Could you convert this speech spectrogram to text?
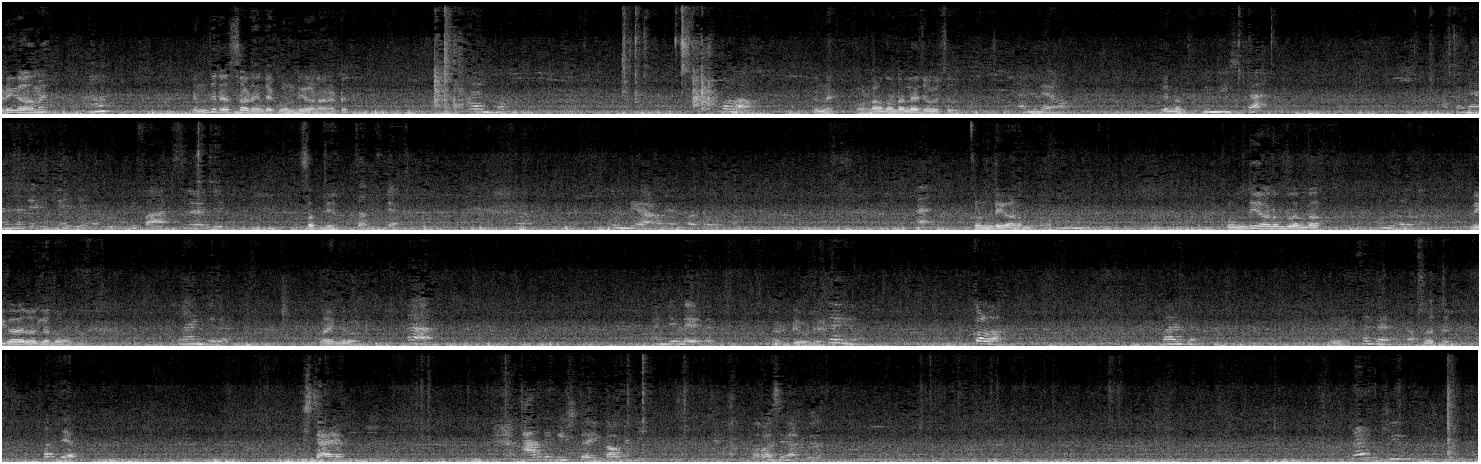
എടി കാമേ. എന്ത് രസമാണ് എന്റെ കുണ്ടി കാണാനായിട്ട്? പിന്നെ കൊള്ളാവുന്നോണ്ടല്ലേ ചോദിച്ചത്. സത്യം. സത്യം. കുണ്ടി കാണുമ്പോഴോ കുണ്ടി കാണുമ്പോൾ എന്താ തോന്നുന്നു? വികാരമല്ല ഭയങ്കര ഭയങ്കരമായിട്ട് അടിപൊളിയായിട്ട്. അടിപൊളിയായിട്ട്. കൊള്ളാം. സെറ്റ്. സത്യം. ഇഷ്ടായോ? ആർക്കൊക്കെ ഇഷ്ടമായി കമന്റ് കുറച്ച് കണ്ടു. Thank you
